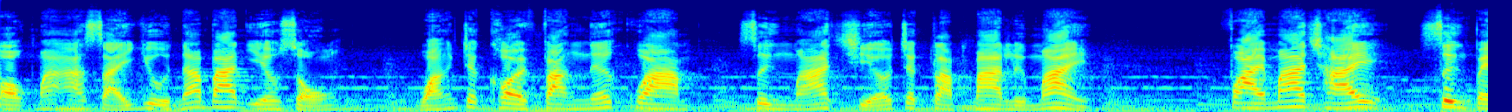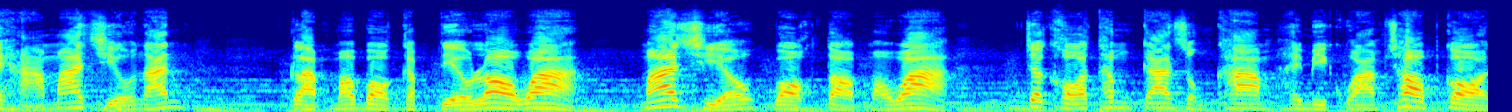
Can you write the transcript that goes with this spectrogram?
ออกมาอาศัยอยู่หน้าบ้านเอียวสง หวังจะคอยฟังเนื้อความ ซึ่งม้าเฉียวจะกลับมาหรือไม่ ฝ่ายม้าใช้ซึ่งไปหาม้าเฉียวนั้น กลับมาบอกกับเตียวล่อว่า ม้าเฉียวบอกตอบมาว่า จะขอทำการสงครามให้มีความชอบก่อน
